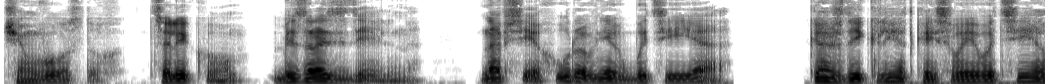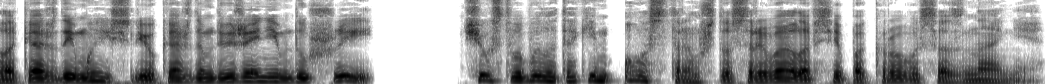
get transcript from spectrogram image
чем воздух, целиком, безраздельно, на всех уровнях бытия, каждой клеткой своего тела, каждой мыслью, каждым движением души. Чувство было таким острым, что срывало все покровы сознания,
